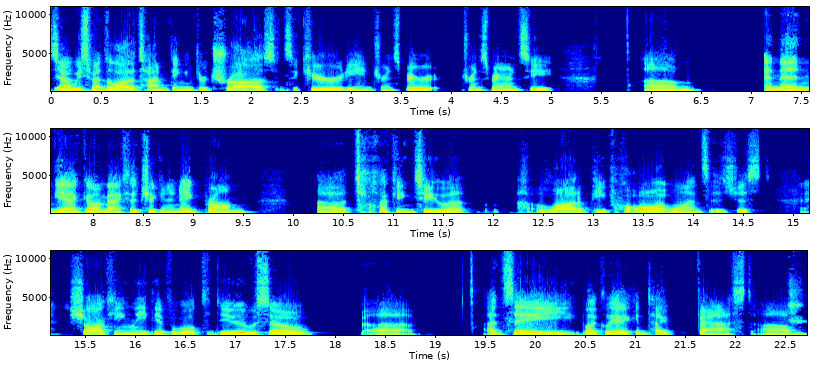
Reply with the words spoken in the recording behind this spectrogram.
So yeah. we spend a lot of time thinking through trust and security and transparent transparency. Um, and then, yeah, going back to the chicken and egg problem, uh, talking to a, a lot of people all at once is just shockingly difficult to do. So, uh, I'd say, luckily, I can type fast. Um,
